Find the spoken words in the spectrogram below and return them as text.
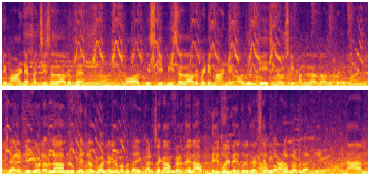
डिमांड है पच्चीस हज़ार रुपये और इसकी बीस हज़ार रुपये डिमांड है और जो केज में उसकी पंद्रह हज़ार रुपये डिमांड है। चलो ठीक है मैडम नाम लोकेशन कॉन्टैक्ट नंबर बताइए। घर से काम करते हैं ना आप? बिल्कुल बिल्कुल घर से भी काम नंबर बता दीजिएगा। नाम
